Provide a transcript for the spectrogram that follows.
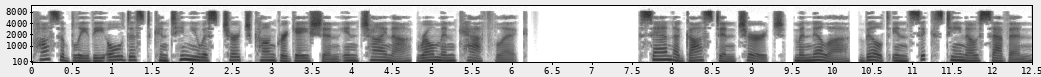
possibly the oldest continuous church congregation in China Roman Catholic San Agustin Church, Manila, built in 1607,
